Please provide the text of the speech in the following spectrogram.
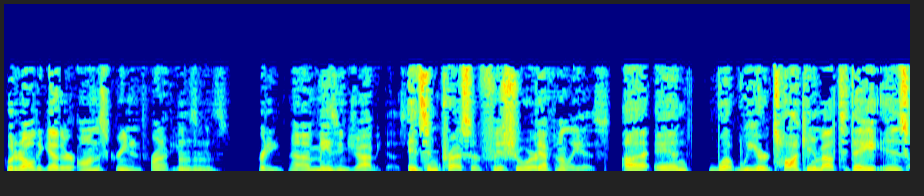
put it all together on the screen in front of you. Mm-hmm. It's, it's pretty uh, amazing job he does. It's impressive for It sure. Definitely is. Uh, and what we are talking about today is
